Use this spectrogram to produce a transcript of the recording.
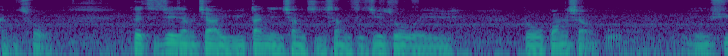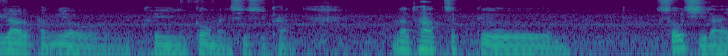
还不错，可以直接这样架于单眼相机上，直接作为柔光效果。有需要的朋友可以购买试试看。那它这个收起来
